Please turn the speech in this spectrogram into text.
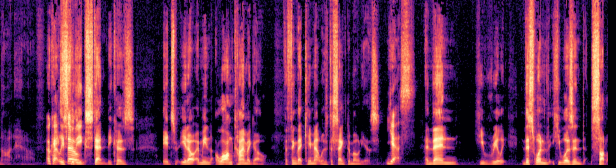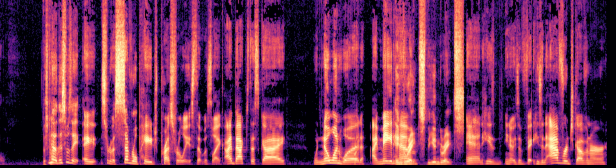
not have. Okay, At least to the extent because it's you know, I mean, a long time ago, the thing that came out was De Sanctimonious. Yes. And then he really this one he wasn't subtle. This No, around. this was a, a sort of a several page press release that was like, I backed this guy when no one would. I made him. ingrates, the ingrates. And he's, you know, he's a he's an average governor,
